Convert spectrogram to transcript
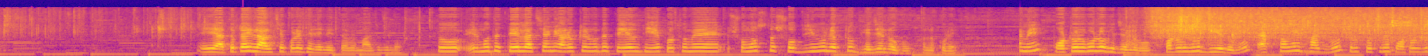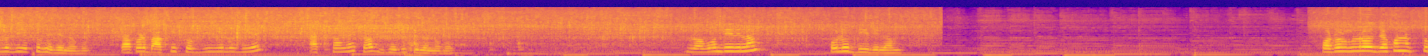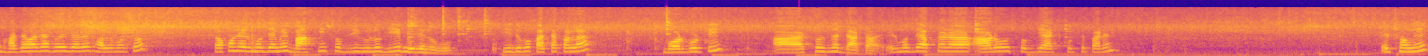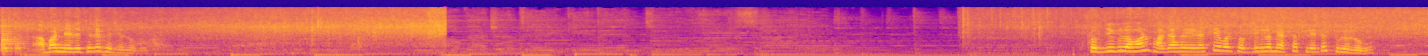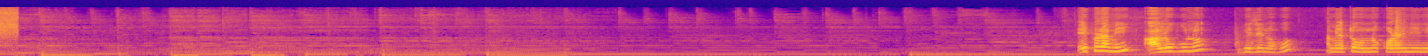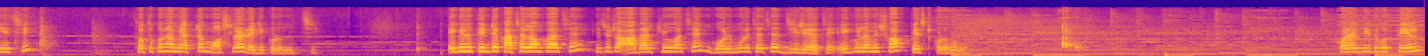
এই এতটাই লালচে করে ভেজে নিতে হবে মাছগুলো। তো এর মধ্যে তেল আছে, আমি আরেকটার মধ্যে তেল দিয়ে প্রথমে সমস্ত সবজিগুলো একটু ভেজে নেব ভালো করে। আমি পটলগুলো ভেজে নেব, পটলগুলো দিয়ে দেবো একসঙ্গেই ভাজবো, তো প্রথমে পটলগুলো দিয়ে একটু ভেজে নেব। তারপর বাকি সবজিগুলো দিয়ে একসঙ্গে সব ভেজে তুলে নেব। লবণ দিয়ে দিলাম, হলুদ দিয়ে দিলাম। পটলগুলো যখন একটু ভাজা ভাজা হয়ে যাবে ভালো মতো, তখন এর মধ্যে আমি বাকি সবজিগুলো দিয়ে ভেজে নেব। দিয়ে দেবো কাঁচাকলা বরবটি আর সজনের ডাঁটা। এর মধ্যে আপনারা আরও সবজি অ্যাড করতে পারেন। এর সঙ্গে আবার নেড়ে চেড়ে ভেজে নেব। সবজিগুলো আমার ভাজা হয়ে গেছে। এবার সবজিগুলো আমি একটা প্লেটে তুলে নেব। এরপর আমি আলুগুলো ভেজে নেব। আমি একটা অন্য কড়াই নিয়ে নিয়েছি। ততক্ষণে আমি একটা মশলা রেডি করে নিচ্ছি। এখানে তিনটে কাঁচা লঙ্কা আছে, কিছুটা আদার কিউ আছে, গোলমরিচ আছে, জিরে আছে। এগুলো আমি সব পেস্ট করে নেব। কড়াই দিয়ে দেবো তেল,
